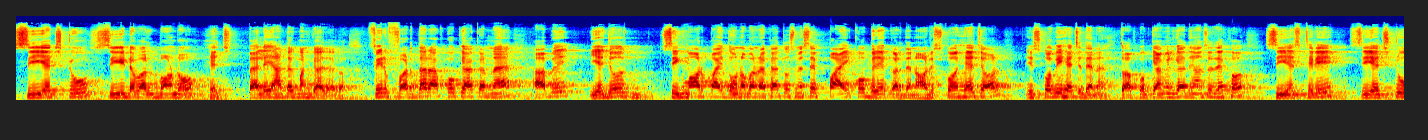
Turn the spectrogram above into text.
C H two C double bond O H पहले यहाँ तक बन के आ जाएगा। फिर फर्दर आपको क्या करना है? अब ये जो सिग्मा और पाई दोनों बन रखा है तो उसमें से पाई को ब्रेक कर देना और इसको हेच और इसको भी हेच देना है। तो आपको क्या मिल गया? ध्यान से देखो C H three C H two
